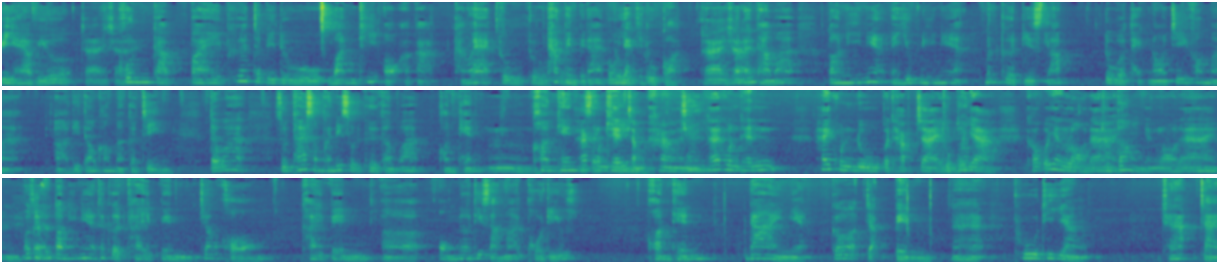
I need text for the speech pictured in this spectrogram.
behavior ใช่ใช่คุณกลับไปเพื่อจะไปดูวันที่ออกอากาศครั้งแรกถูกถูกถ้าเป็นไปได้เพราะว่าอยากจะดูก่อนใช่ใช่ราะฉะนั้นถามว่าตอนนี้เนี่ยในยุคนี้เนี่ยมันเกิด disrupt ตัวเทคโนโลยีเข้ามาดิจิตอลเข้ามาก็จริง แต่ว่า สุดท้ายสำคัญที่สุดคือคำว่า content อืม content ถ้า is a คอนเทน king ต์สำคัญใช่ถ้าคอนเทนต์ให้คนดูประทับใจหถูรืกอต้องว่าอยากเขาก็ยังรอได้ถูกต้องยังรอได้อืมเพราะฉะนั้นตอนนี้เนี่ยถ้าเกิดใครเป็นเจ้าของใครเป็นเอ่อ owner ที่สามารถ produce content ได้เนี่ยก็จะเป็นนะฮะผู้ที่ยังชนะใจ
